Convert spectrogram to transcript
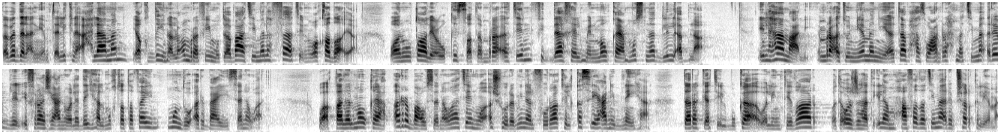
فبدل أن يمتلكن أحلاما يقضين العمر في متابعة ملفات وقضايا. ونطالع قصة امرأة في الداخل من موقع مسند للأبناء. إلهام علي امرأة يمنية تبحث عن رحمة مأرب للإفراج عن ولديها المختطفين منذ أربع سنوات. وقال الموقع أربع سنوات وأشهر من الفراق القسري عن ابنيها. تركت البكاء والانتظار وتوجهت إلى محافظة مأرب شرق اليمن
